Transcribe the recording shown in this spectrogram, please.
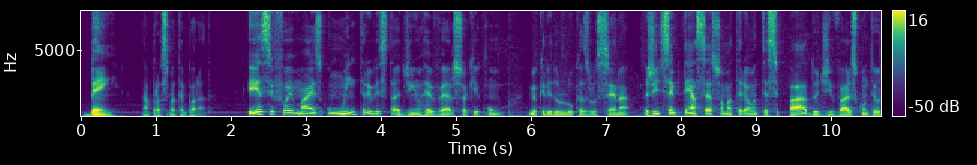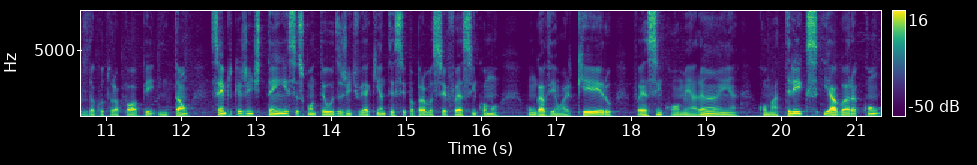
bem na próxima temporada. Esse foi mais um entrevistadinho reverso aqui com meu querido Lucas Lucena. A gente sempre tem acesso a material antecipado de vários conteúdos da cultura pop, então sempre que a gente tem esses conteúdos, a gente vem aqui e antecipa para você. Foi assim como com Gavião Arqueiro, foi assim com Homem-Aranha, com Matrix e agora com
